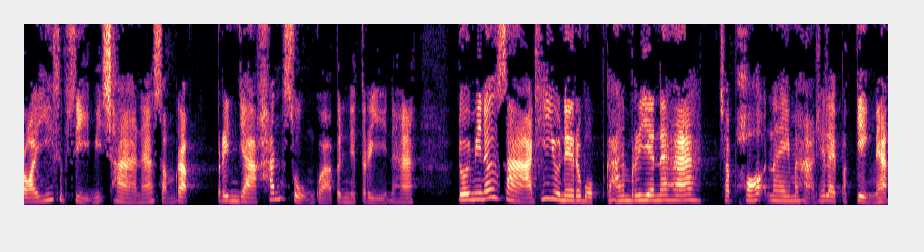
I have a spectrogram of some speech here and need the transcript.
1,824 วิชานะสำหรับปริญญาขั้นสูงกว่าปริญญาตรีนะคะ โดยมีนักศึกษาที่อยู่ในระบบการเรียนนะคะเฉพาะในมหาวิทยาลัยปักกิ่งเนี่ย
